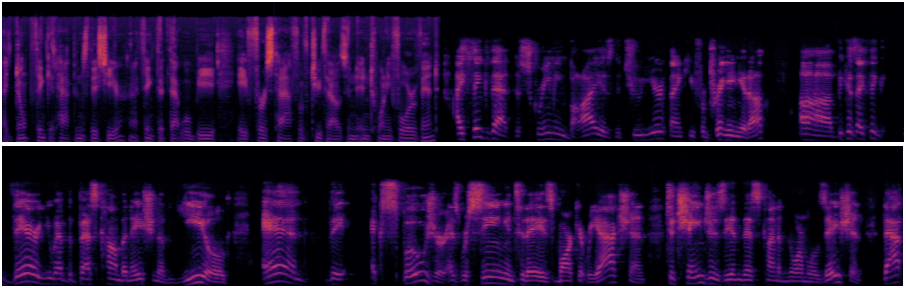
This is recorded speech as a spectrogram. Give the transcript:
I don't think it happens this year. I think that that will be a first half of 2024 event. I think that the screaming buy is the two year. Thank you for bringing it up. Uh, because I think there you have the best combination of yield and the exposure, as we're seeing in today's market reaction to changes in this kind of normalization. That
